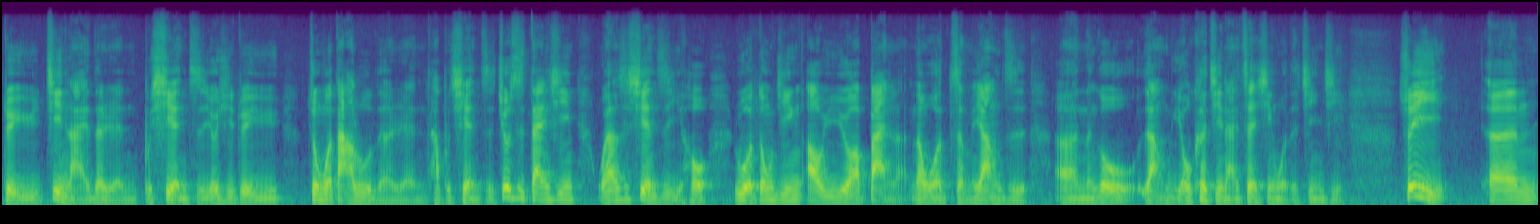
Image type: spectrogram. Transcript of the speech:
对于进来的人不限制，尤其对于中国大陆的人他不限制，就是担心我要是限制以后，如果东京奥运又要办了，那我怎么样子呃能够让游客进来振兴我的经济？所以，嗯、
